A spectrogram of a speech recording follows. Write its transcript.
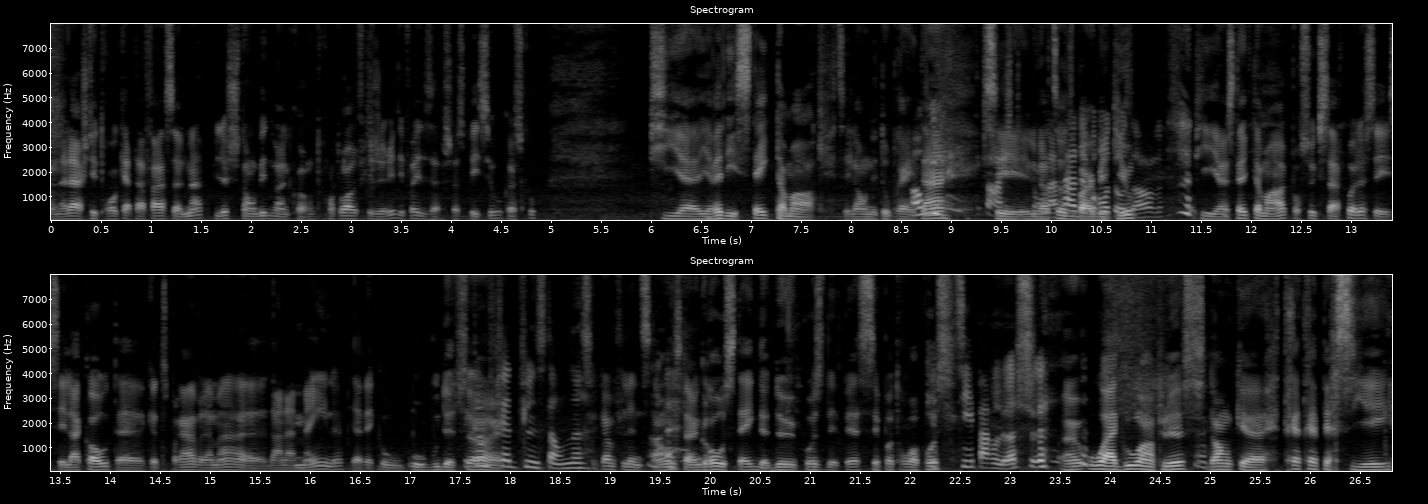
m'en allais acheter trois, quatre affaires seulement. Puis là, je suis tombé devant le comptoir réfrigéré. Des fois, il y a des achats spéciaux au Costco. Puis euh, il y avait des steaks tomahawk. Là, on est au printemps. Ah oui. Puis Ah, c'est l'ouverture du barbecue. Puis un steak tomahawk, pour ceux qui ne savent pas, là, c'est, c'est la côte euh, que tu prends vraiment euh, dans la main. Là, puis avec au, au bout de C'est ça. comme un- Fred Flintstone, là. c'est comme Flintstone. Ouais. C'est un gros steak de 2 pouces d'épaisse. C'est pas 3 Que pouces tiens par l'os. un wagyu en plus, donc très très persillé,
